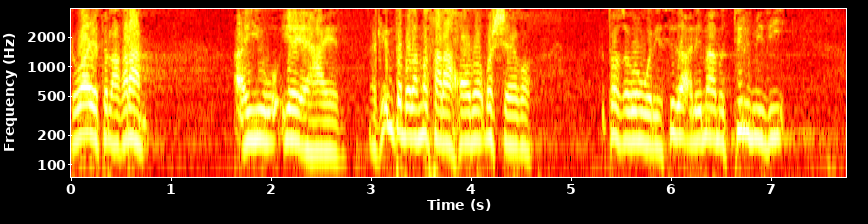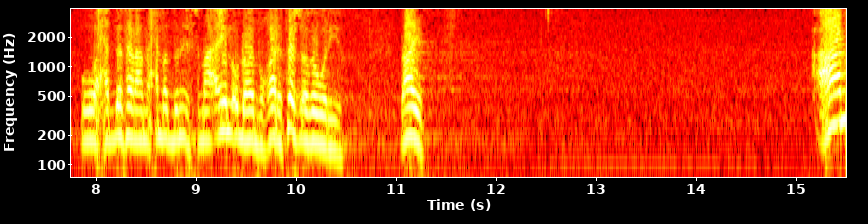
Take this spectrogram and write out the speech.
riwaayat alaqraan ayuu yay ahaayeen. Lakiin inta badan ma saraaxoodo ma sheego. Toos oga wariyo sida alimaam tirmidi uu xadaanaa maxamed bin ismaaciil u dhahay bukhari toos oga wariyo ayib an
